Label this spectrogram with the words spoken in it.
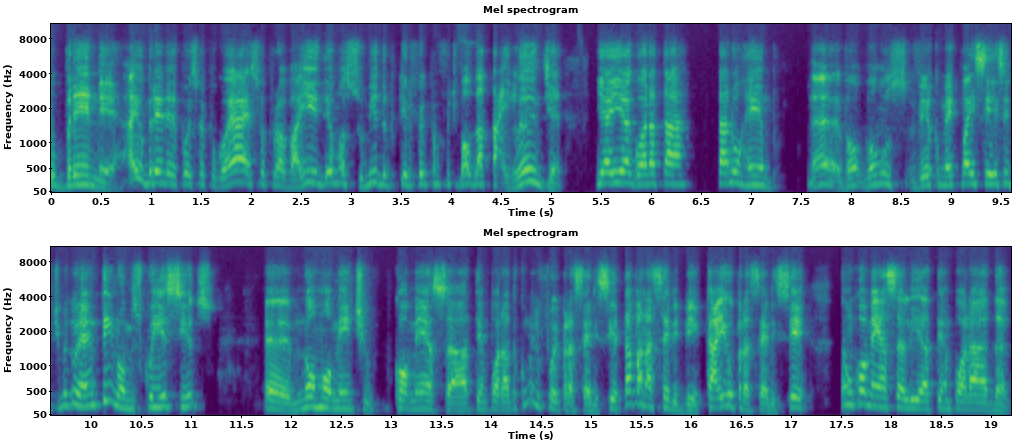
o, Brenner. Aí o Brenner depois foi para o Goiás, foi para o Havaí, deu uma sumida porque ele foi para o futebol da Tailândia e aí agora está tá no Rembo. Né? Vamos ver como é que vai ser esse time do Remo. Tem nomes conhecidos. É, normalmente começa a temporada, como ele foi para a Série C, estava na Série B, caiu para a Série C, então começa ali a temporada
